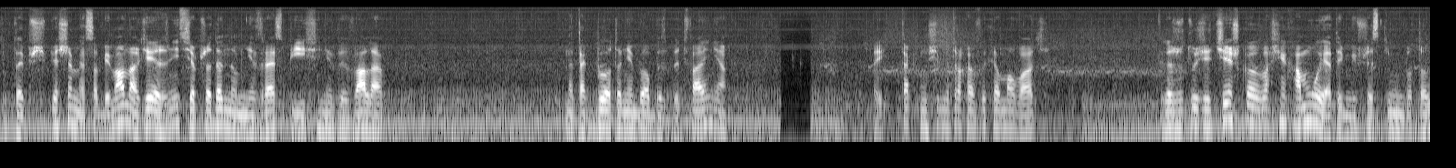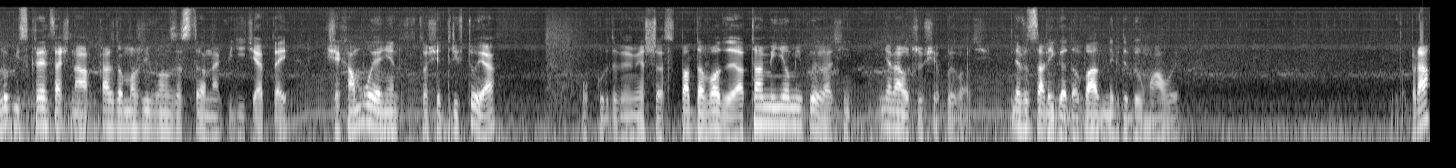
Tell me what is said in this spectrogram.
Tutaj przyspieszymy sobie. Mam nadzieję, że nic się przede mną nie zrespi i się nie wywala. No tak było, to nie byłoby zbyt fajnie. Tutaj tak musimy trochę wyhamować. Tylko, że tu się ciężko właśnie hamuje tymi wszystkimi, bo to lubi skręcać na każdą możliwą ze stron, jak widzicie. Tutaj jak się hamuje, nie, to, się driftuje. O kurde, bym jeszcze spadł do wody, a to mi nie umie pływać. Nie, nie nauczył się pływać. Nie wysłali go do wanny, gdy był mały. Dobra.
